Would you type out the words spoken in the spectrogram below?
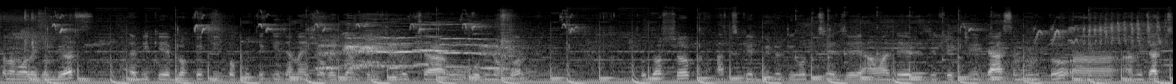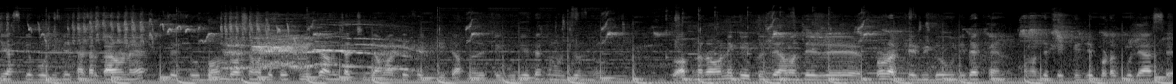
আসসালামু আলাইকুম ভিউয়ার্স। এদিকে ব্লক ফ্যাক্টরির পক্ষ থেকে জানাই সবাইকে আন্তরিক শুভেচ্ছা ও অভিনন্দন। তো দর্শক, আজকের ভিডিওটি হচ্ছে যে আমাদের যে ফ্যাক্টরিটা আছে মূলত আমি চাচ্ছি আজকে হলিডে থাকার কারণে, যেহেতু বন্ধ আছে আমাদের ফ্যাক্টরিটা আমি চাচ্ছি যে আমাদের ফ্যাক্টরিটা আপনাদেরকে ঘুরিয়ে দেখানোর জন্য। তো আপনারা অনেকেই তো যে আমাদের প্রোডাক্টের ভিডিওগুলি দেখেন, আমাদের ফ্যাক্টরির যে প্রোডাক্টগুলি আছে,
